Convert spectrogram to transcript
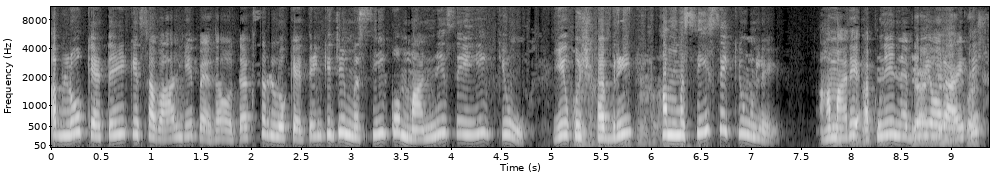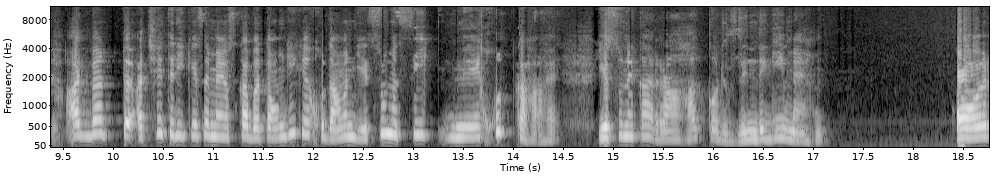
अब लोग कहते हैं कि सवाल ये पैदा होता है। अक्सर लोग कहते हैं कि जी मसीह को मानने से ही क्यों? ये खुशखबरी हम मसीह से क्यों ले? हमारे अपने नबी और आए थे आज बहुत अच्छे तरीके से मैं उसका बताऊँगी कि खुदावन यीशु मसीह ने खुद कहा है। यीशु ने कहा राह और ज़िंदगी मैं हूँ और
